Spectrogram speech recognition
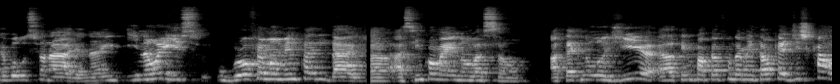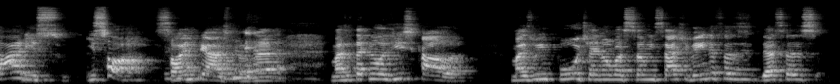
revolucionária, né? E, e não é isso. O growth é uma mentalidade, assim como é a inovação. A tecnologia, ela tem um papel fundamental que é de escalar isso. E só, só entre aspas, né? Mas a tecnologia escala. Mas o input, a inovação, o insight vem dessas, dessas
